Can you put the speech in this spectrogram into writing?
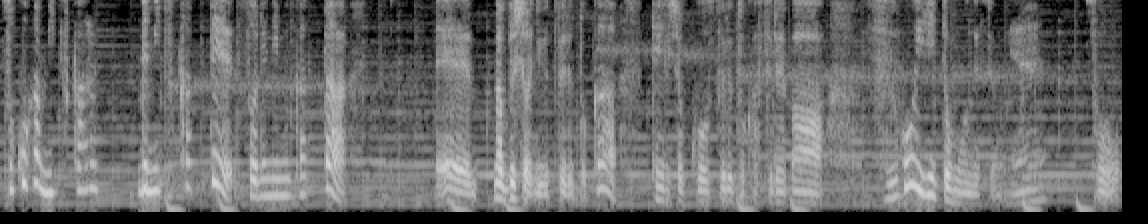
そこが見つかる。で、見つかって、それに向かった、えー、まあ、部署に移るとか、転職をするとかすれば、すごいいいと思うんですよね。そう。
